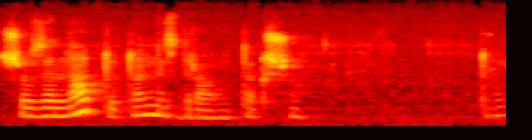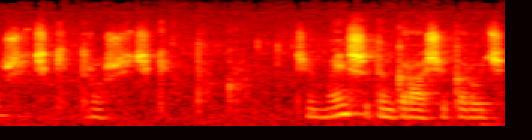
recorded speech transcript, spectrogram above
Що занадто, то не здраво. Так що трошечки, трошечки. Так. Чим менше, тим краще. Коротше,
